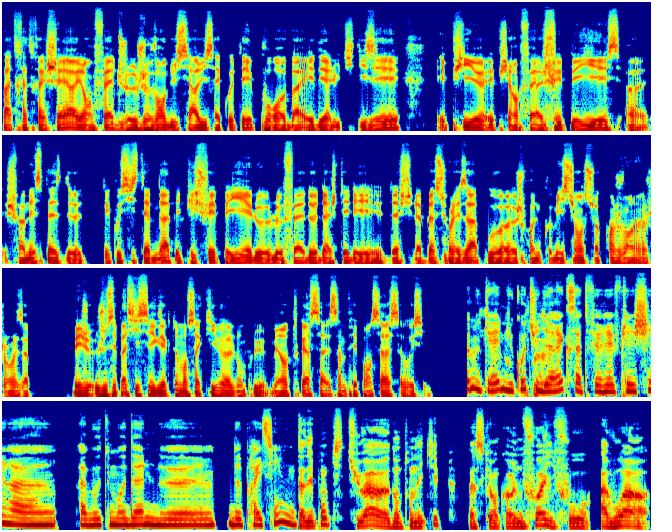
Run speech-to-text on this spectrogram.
pas très très cher. Et en fait je, je vends du service à côté pour euh, bah, aider à l'utiliser. Et puis euh, et puis en fait je fais payer euh, je fais un espèce de d'écosystème d'app et puis je fais payer le, le fait de d'acheter des d'acheter la place sur les apps ou je prends une commission sur quand je vends, je vends les apps. Mais je je sais pas si c'est exactement ça qu'ils veulent non plus. Mais en tout cas ça ça me fait penser à ça aussi. Michael, du coup, tu dirais que ça te fait réfléchir à, à votre modèle de, de pricing? Ça dépend qui tu as dans ton équipe. Parce qu'encore une fois, il faut avoir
